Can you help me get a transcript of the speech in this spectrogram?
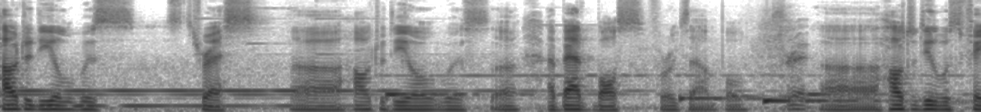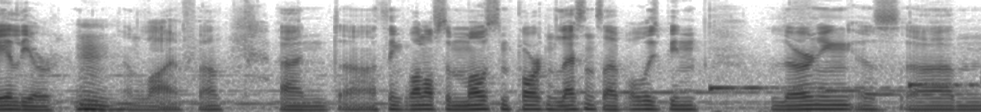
how to deal with stress, how to deal with uh, a bad boss, for example, Right. uh, how to deal with failure in, Mm. in life. uh, and uh, I think one of the most important lessons I've always been learning is um,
